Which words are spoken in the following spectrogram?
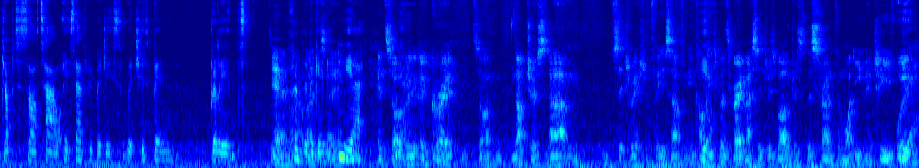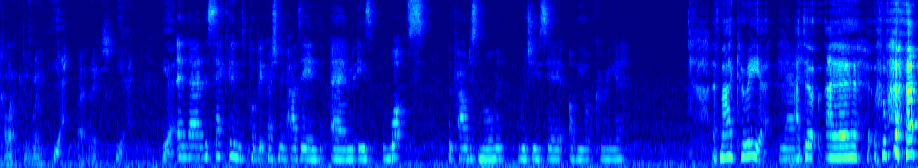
job to sort out. It's everybody's, which has been brilliant Yeah, no, from the like I beginning. say, Yeah, It's sort of a, a great sort of not just um, situation for yourself and your colleagues, Yeah. but it's a great message as well, just the strength and what you can achieve working Yeah. collectively yeah, like this. yeah, yeah. And uh, the second public question we've had in um, is what's the proudest moment, would you say, of your career? Of my career, Yeah. I don't. Uh,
